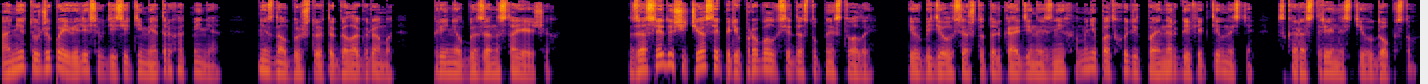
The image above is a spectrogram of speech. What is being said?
Они тут же появились в десяти метрах от меня. Не знал бы, что это голограмма, принял бы за настоящих. За следующий час я перепробовал все доступные стволы и убедился, что только один из них мне подходит по энергоэффективности, скорострельности и удобству.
